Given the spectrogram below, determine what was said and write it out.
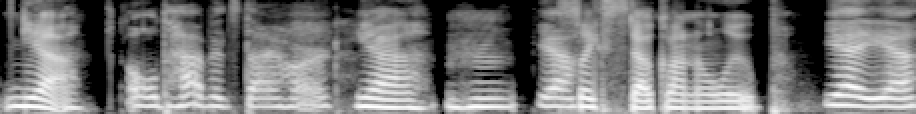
yeah. Old habits die hard. Yeah. hmm Yeah. It's like stuck on a loop. Yeah, yeah.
